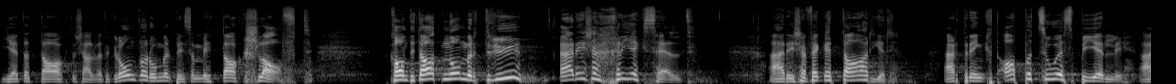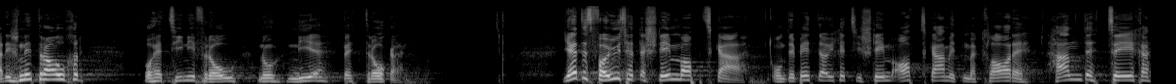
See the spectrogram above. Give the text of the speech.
jeden Tag. Das ist auch der Grund, warum er bis am Mittag schlaft. Kandidat Nummer drei, er ist ein Kriegsheld. Er ist ein Vegetarier. Er trinkt ab und zu ein Bierli. Er ist nicht Raucher und hat seine Frau noch nie betrogen. Jedes von uns hat eine Stimme abzugeben. Und ich bitte euch jetzt, die Stimme abzugeben mit einem klaren Händezeichen.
